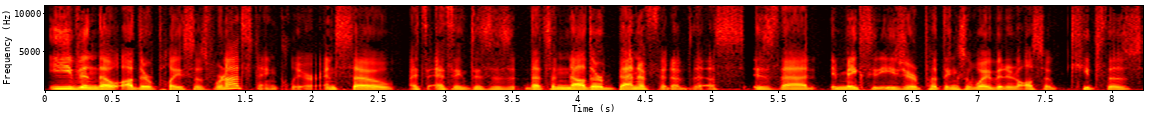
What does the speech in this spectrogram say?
even though other places were not staying clear." And so I, th- I think this is that's another benefit of this is that it makes it easier to put things away, but it also keeps those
